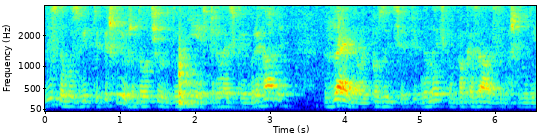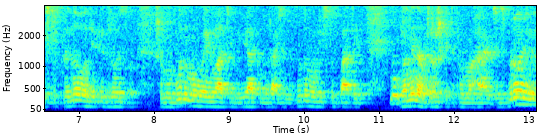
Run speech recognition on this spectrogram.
Звісно, ми звідти пішли, вже долучились до однієї стрілецької бригади, зайняли позицію під Донецьком, показали себе, що ми дисциплінований підрозділ, що ми будемо воювати, ні в якому разі не будемо відступати. Ну, вони нам трошки допомагають зі зброєю.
